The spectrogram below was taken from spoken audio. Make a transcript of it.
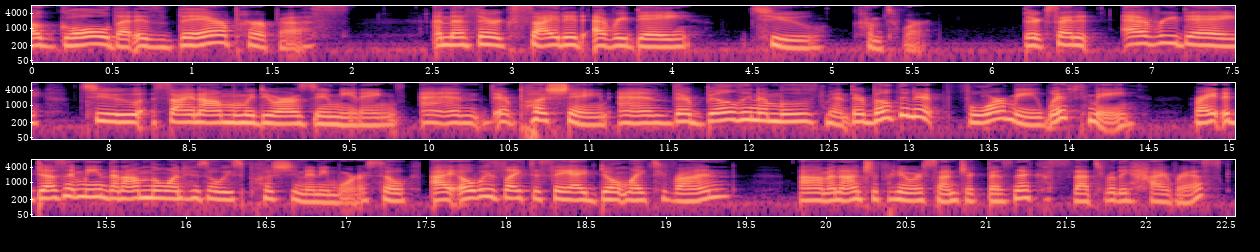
a goal that is their purpose and that they're excited every day to come to work. They're excited every day to sign on when we do our Zoom meetings and they're pushing and they're building a movement. They're building it for me, with me, right? It doesn't mean that I'm the one who's always pushing anymore. So I always like to say I don't like to run um, an entrepreneur centric business because that's really high risk.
